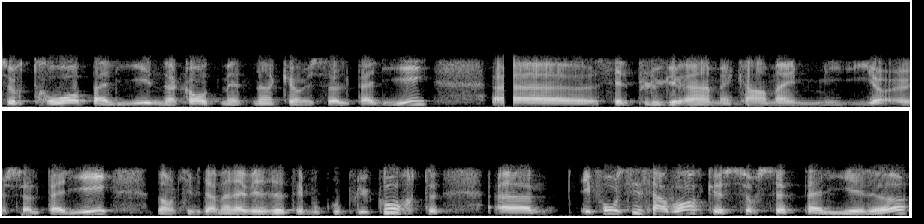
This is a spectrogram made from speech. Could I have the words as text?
sur trois paliers, ne compte maintenant qu'un seul palier. Euh, c'est le plus grand, mais quand même, il y a un seul palier. Donc, évidemment, la visite est beaucoup plus courte. Euh, il faut aussi savoir que sur ce palier-là,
